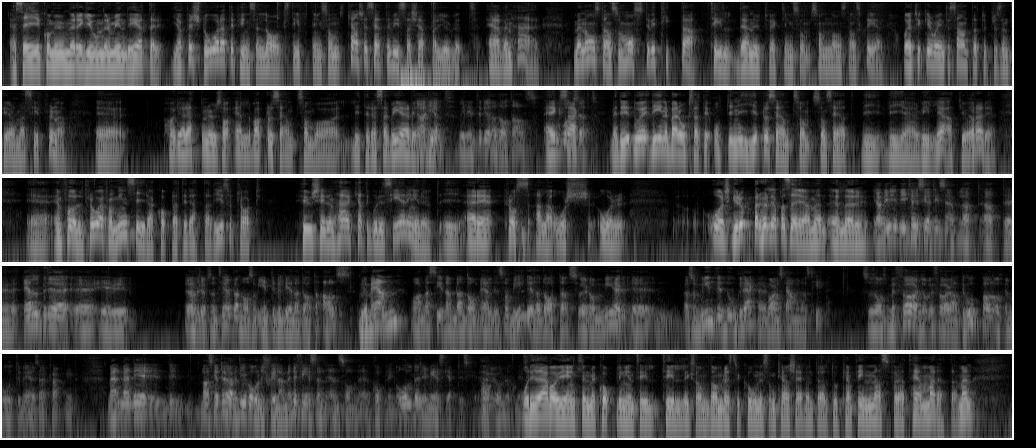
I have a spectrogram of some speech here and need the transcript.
jag säger kommuner, regioner och myndigheter. Jag förstår att det finns en lagstiftning som kanske sätter vissa käppar i hjulet även här. Men någonstans så måste vi titta till den utveckling som, som någonstans sker. Och jag tycker det var intressant att du presenterar de här siffrorna. Eh, Hörde jag rätt när du sa 11% som var lite reserverade? Ja, helt. Vill inte dela data alls. Exakt. Oavsett. Men det, det, innebär också att det är 89% som, som säger att vi, vi är villiga att göra ja. det. Eh, en följdfråga från min sida kopplat till detta det är ju såklart hur ser den här kategoriseringen ut? I, är det cross alla års, år, årsgrupper höll jag på att säga men, eller? Ja, vi, vi kan ju se till exempel att, att eh, äldre eh, är överrepresenterade bland de som inte vill dela data alls. Ja. Men å andra sidan bland de äldre som vill dela data så är de mer, eh, alltså mindre nogräknade vad den ska användas till. Så de som är för, de är för alltihopa och de som är emot är mer så här tvärtom. Men, men det, det, man ska inte överdriva åldersskillnaden men det finns en, en sån eh, koppling. Ålder är mer skeptisk. Ja. Ålder mer Och det där var ju egentligen med kopplingen till, till liksom de restriktioner som kanske eventuellt då kan finnas för att hämma detta. Men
